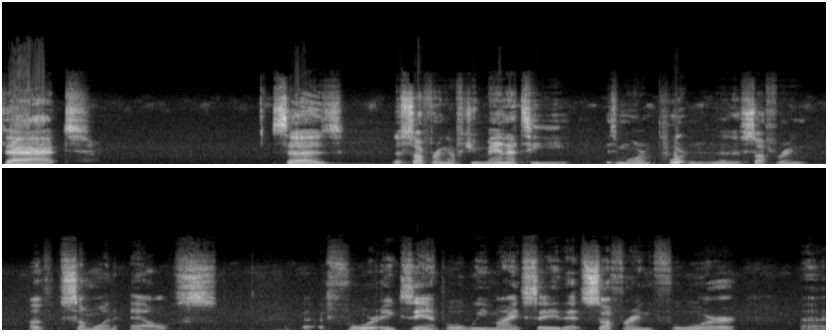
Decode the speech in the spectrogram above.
that says the suffering of humanity is more important than the suffering of someone else. Uh, for example, we might say that suffering for uh,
